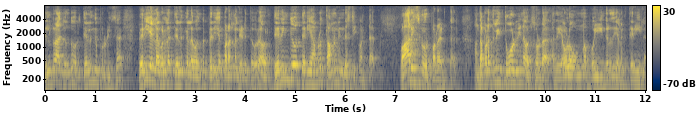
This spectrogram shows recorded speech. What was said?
தில்ராஜ் வந்து ஒரு தெலுங்கு ப்ரொடியூசர் பெரிய லெவலில் தெலுங்கில் வந்து பெரிய படங்கள் எடுத்தவர். அவர் தெரிஞ்சோ தெரியாமலோ தமிழ் இண்டஸ்ட்ரிக்கு வந்துட்டார். வாரிசுன்னு ஒரு படம் எடுத்தார். அந்த படத்துலேயும் தோல்வின்னு அவர் சொல்கிறார் அது எவ்வளோ உண்மை பொய்ங்கிறது எனக்கு தெரியல.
